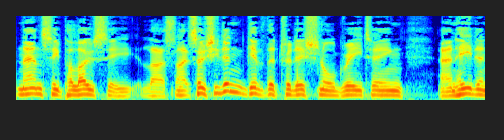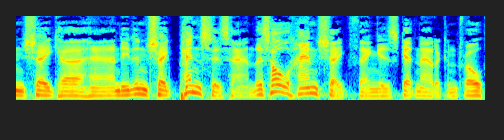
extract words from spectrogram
Nancy Pelosi last night, so she didn't give the traditional greeting and he didn't shake her hand. He didn't shake Pence's hand. This whole handshake thing is getting out of control,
